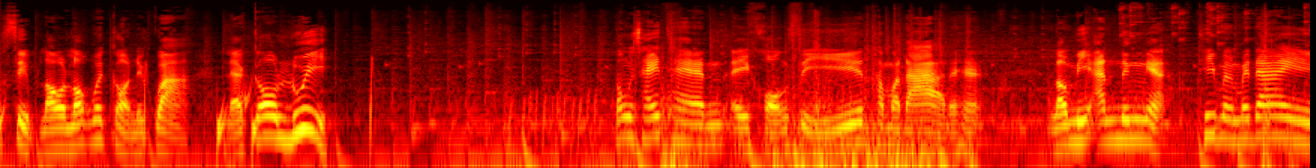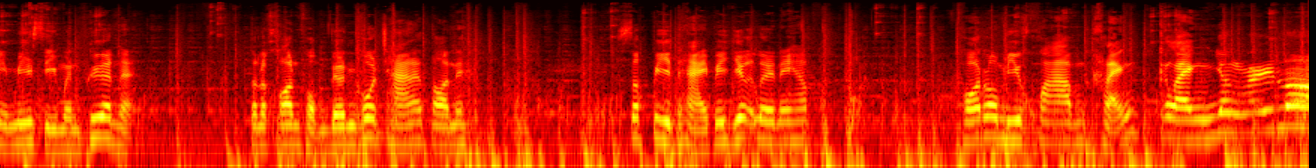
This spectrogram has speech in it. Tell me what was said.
160 เราล็อกไว้ก่อนดีกว่า แล้วก็ลุย ต้องใช้แทนไอของสีธรรมดานะฮะ เรามีอันนึงเนี่ยที่มันไม่ได้มีสีเหมือนเพื่อนน่ะตัวละครผมเดินโคตรช้านะตอนนี้ สปีดหายไปเยอะเลยนะครับ ราะเรามีความแข็งแกร่งยังไงล่ะ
